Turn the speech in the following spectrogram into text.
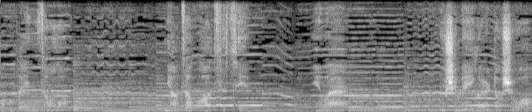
我不陪你走了，你要照顾好自己，因为。不是每一个人都是我，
